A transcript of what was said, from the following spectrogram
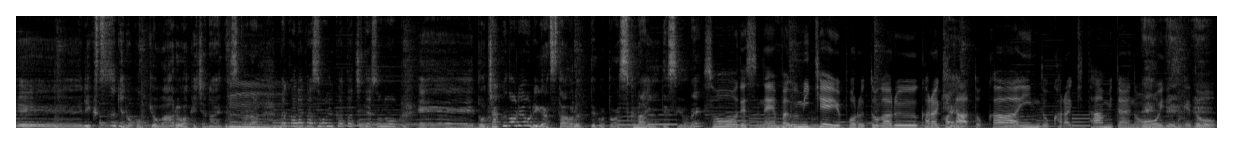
えー、陸続きの国境があるわけじゃないですから、うん、なかなかそういう形でその、えー、土着の料理が伝わるってことは少ないですよね。そうですね。やっぱ海経由ポルトガルから来たとか、はい、インドから来たみたいなの多いですですけど、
